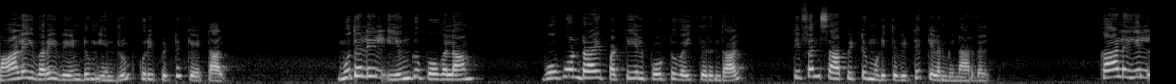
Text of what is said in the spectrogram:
மாலை வரை வேண்டும் என்றும் குறிப்பிட்டு கேட்டாள். முதலில் எங்கு போகலாம்? ஒவ்வொன்றாய் பட்டியல் போட்டு வைத்திருந்தால் டிஃபன் சாப்பிட்டு முடித்துவிட்டு கிளம்பினார்கள். காலையில்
